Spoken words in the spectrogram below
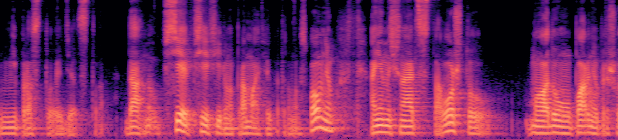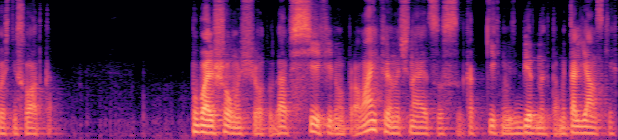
непростое детство. Да, ну, все, все фильмы про мафию, которые мы вспомним, они начинаются с того, что молодому парню пришлось несладко. По большому счету, да, все фильмы про мафию начинаются с каких-нибудь бедных там итальянских,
